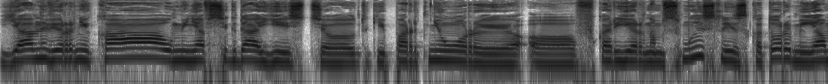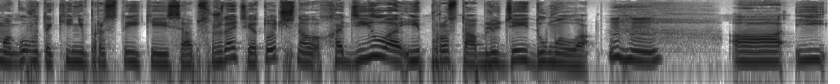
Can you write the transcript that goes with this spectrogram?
Я наверняка, у меня всегда есть э, такие партнеры э, в карьерном смысле, с которыми я могу вот такие непростые кейсы обсуждать. Я точно ходила и просто об людей думала. Угу. А, и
